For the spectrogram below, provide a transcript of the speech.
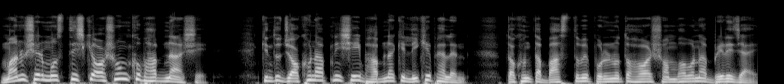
মানুষের মস্তিষ্কে অসংখ্য ভাবনা আসে, কিন্তু যখন আপনি সেই ভাবনাকে লিখে ফেলেন, তখন তা বাস্তবে পরিণত হওয়ার সম্ভাবনা বেড়ে যায়।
